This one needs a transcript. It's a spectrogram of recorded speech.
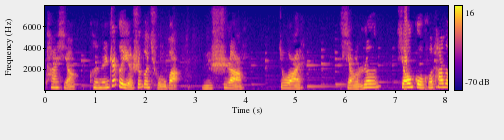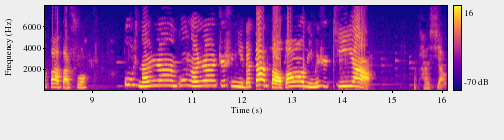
他想，可能这个也是个球吧。于是啊，就啊想扔。小狗和他的爸爸说。不能扔，不能扔，这是你的蛋宝宝，里面是鸡呀。他想，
